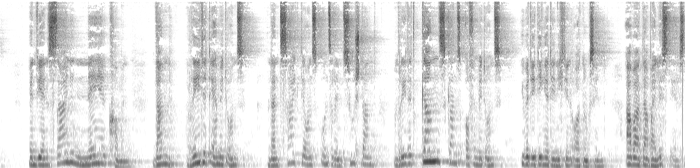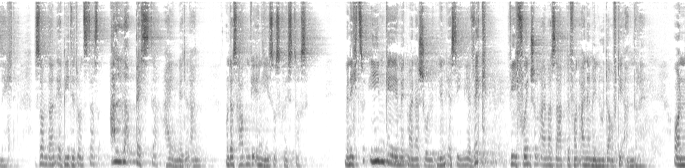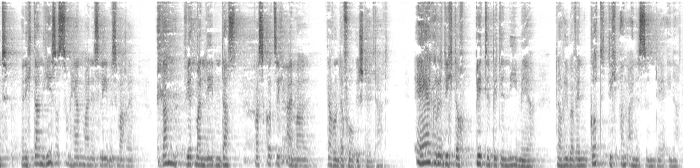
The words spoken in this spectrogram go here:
Wenn wir in seine Nähe kommen, dann redet er mit uns, Und dann zeigt er uns unseren Zustand und redet ganz, ganz offen mit uns über die Dinge, die nicht in Ordnung sind. Aber dabei lässt er es nicht, sondern er bietet uns das allerbeste Heilmittel an. Und das haben wir in Jesus Christus. Wenn ich zu ihm gehe mit meiner Schuld, nimmt er sie mir weg, wie ich vorhin schon einmal sagte, von einer Minute auf die andere. Und wenn ich dann Jesus zum Herrn meines Lebens mache, dann wird mein Leben das, was Gott sich einmal darunter vorgestellt hat. Ärgere dich doch bitte, bitte nie mehr darüber, wenn Gott dich an eine Sünde erinnert.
